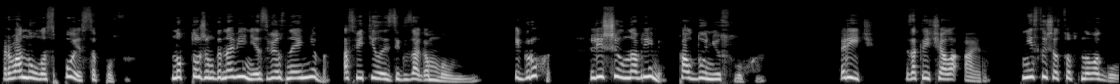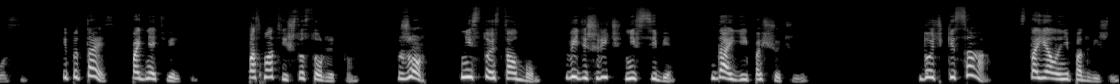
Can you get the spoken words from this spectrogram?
рванула с пояса посох, но в то же мгновение звездное небо осветилось зигзагом молнии, и грохот лишил на время колдунью слуха. «Рич!» — закричала Айра, не слыша собственного голоса, и пытаясь поднять вельку. «Посмотри, что с Орликом! Жорт, не стой столбом! Видишь, Рич не в себе! Дай ей пощечину!» Дочь Киса стояла неподвижно,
